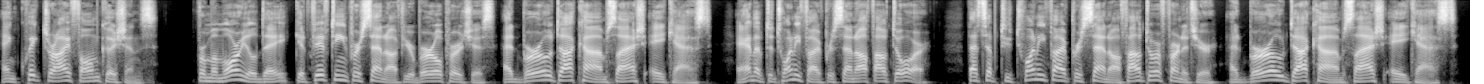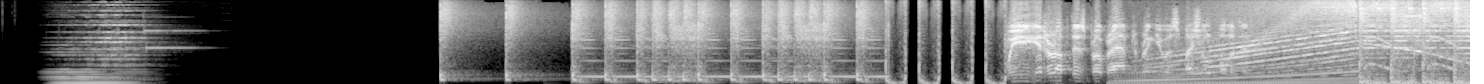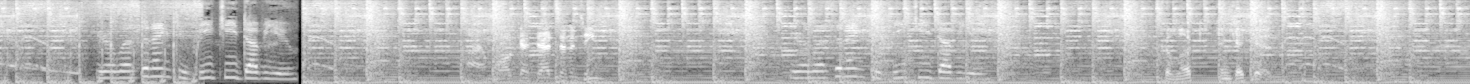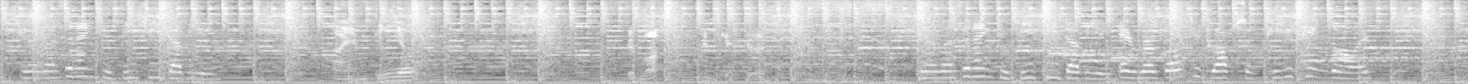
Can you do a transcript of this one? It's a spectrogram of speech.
and quick-dry foam cushions. For Memorial Day, get 15% off your Burrow purchase at burrow.com slash ACAST and up to 25% off outdoor. That's up to 25% off outdoor furniture at burrow.com slash ACAST. We interrupt this program to bring you a special bulletin. You're listening to BTW. I'm Wildcat Dad 17. You're listening to BTW. Good luck and get good. You're listening to BTW. I am Dinho. Good luck and get good. You're listening to BTW. And we're going to drop some PvP knowledge.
